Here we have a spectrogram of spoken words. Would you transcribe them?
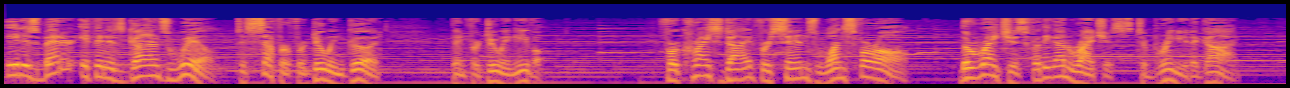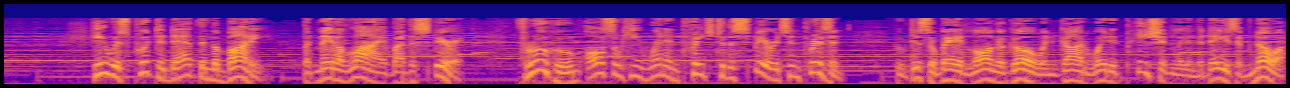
It is better if it is God's will to suffer for doing good than for doing evil. For Christ died for sins once for all, the righteous for the unrighteous, to bring you to God. He was put to death in the body, but made alive by the Spirit, through whom also he went and preached to the spirits in prison, who disobeyed long ago when God waited patiently in the days of Noah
